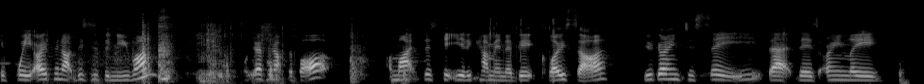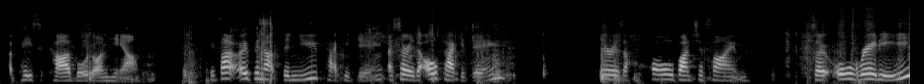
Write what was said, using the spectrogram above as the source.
If we open up, this is the new one, we open up the box, I might just get you to come in a bit closer. You're going to see that there's only a piece of cardboard on here. If I open up the new packaging, uh, sorry, the old packaging, there is a whole bunch of foam. So already,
